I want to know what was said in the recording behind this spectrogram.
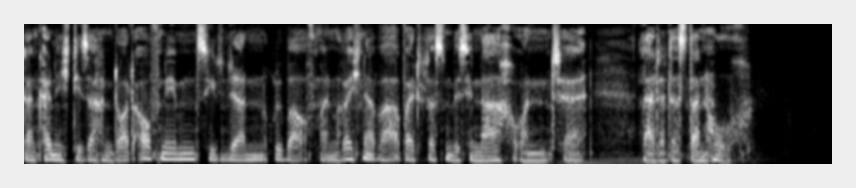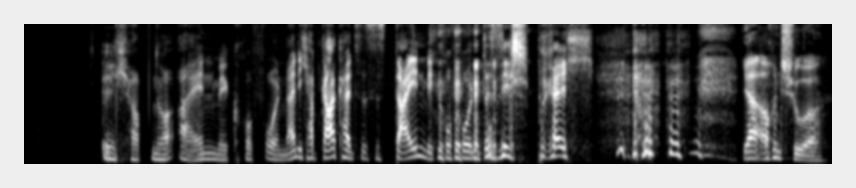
Dann kann ich die Sachen dort aufnehmen, ziehe die dann rüber auf meinen Rechner, bearbeite das ein bisschen nach und äh, lade das dann hoch. Ich habe nur ein Mikrofon. Nein, ich habe gar keins. Das ist dein Mikrofon, das ich spreche. ja, auch ein Shure.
